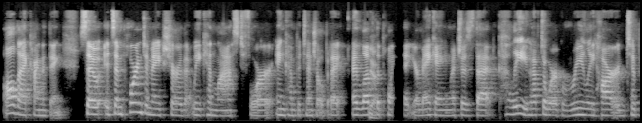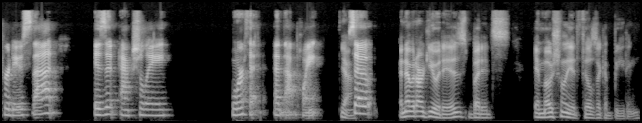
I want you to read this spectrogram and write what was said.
all that kind of thing. So it's important to make sure that we can last for income potential. But I, I love yeah. the point that you're making, which is that Kali, you have to work really hard to produce that. Is it actually worth it at that point? Yeah. So and I would argue it is, but it's emotionally, it feels like a beating.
